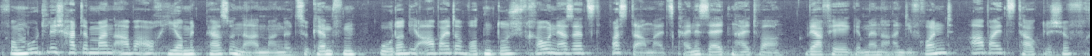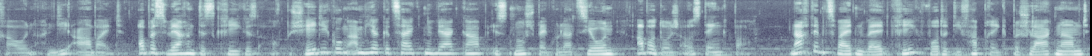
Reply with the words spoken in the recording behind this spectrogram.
Vermutlich hatte man aber auch hier mit Personalmangel zu kämpfen oder die Arbeiter wurden durch Frauen ersetzt, was damals keine Seltenheit war. Wehrfähige Männer an die Front, arbeitstaugliche Frauen an die Arbeit. Ob es während des Krieges auch Beschädigung am hier gezeigten Werk gab, ist nur Spekulation, aber durchaus denkbar. Nach dem Zweiten Weltkrieg wurde die Fabrik beschlagnahmt,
